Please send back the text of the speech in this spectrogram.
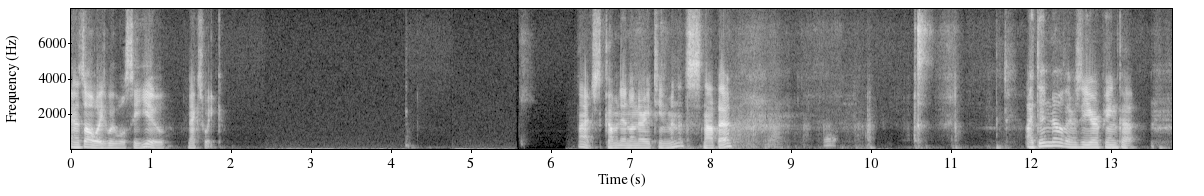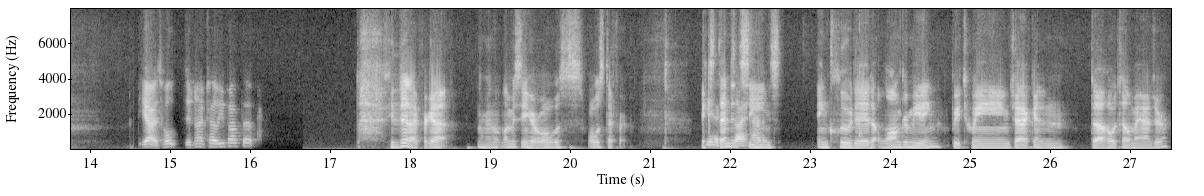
and as always, we will see you next week. All right, just coming in under 18 minutes. Not bad. I didn't know there was a European Cup. Yeah, I told. Didn't I tell you about that? You did, I forget. Mean, let me see here. What was what was different? Extended it. scenes included a longer meeting between Jack and the hotel manager.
